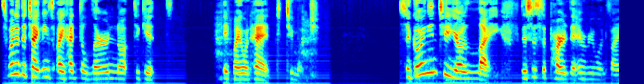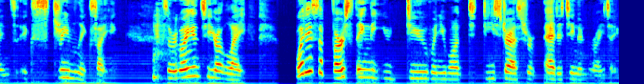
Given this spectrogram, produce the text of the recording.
it's one of the techniques I had to learn not to get in my own head too much. So going into your life, this is the part that everyone finds extremely exciting. So we're going into your life. What is the first thing that you do when you want to de-stress from editing and writing?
